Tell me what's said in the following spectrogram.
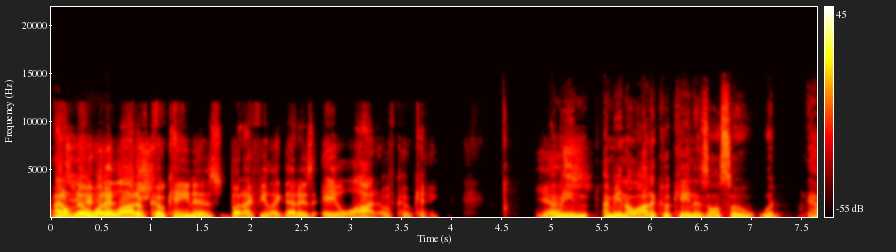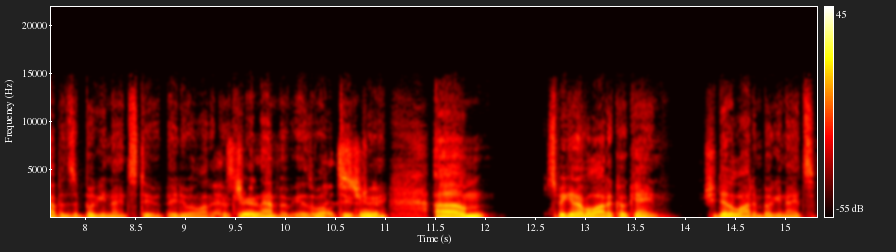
i don't know what a lot of cocaine is but i feel like that is a lot of cocaine Yes. I mean, I mean, a lot of cocaine is also what happens at Boogie Nights too. They do a lot of That's cocaine in that movie as well That's too. true. Um, speaking of a lot of cocaine, she did a lot in Boogie Nights.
